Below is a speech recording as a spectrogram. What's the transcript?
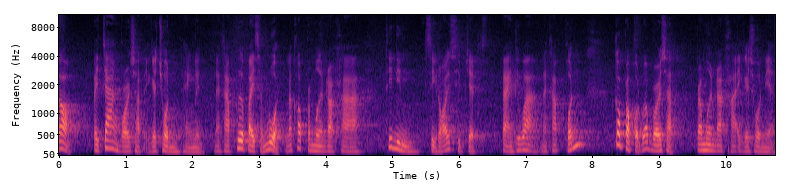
ก็ไปจ้างบริษัทเอกชนแห่งหนึ่งนะครับ เพื่อไปสำรวจแล้วก็ประเมินราคา ที่ดิน 417 แปลงที่ว่านะครับผลก็ปรากฏว่าบริษัทประเมินราคาเอกชนเนี่ย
